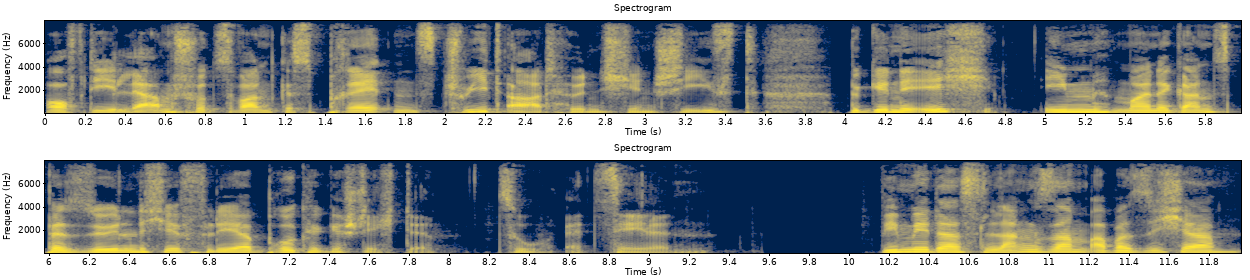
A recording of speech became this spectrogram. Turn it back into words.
auf die Lärmschutzwand gesprähten Streetart-Hündchen schießt, beginne ich, ihm meine ganz persönliche Flair-Brücke-Geschichte zu erzählen. Wie mir das langsam aber sicher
